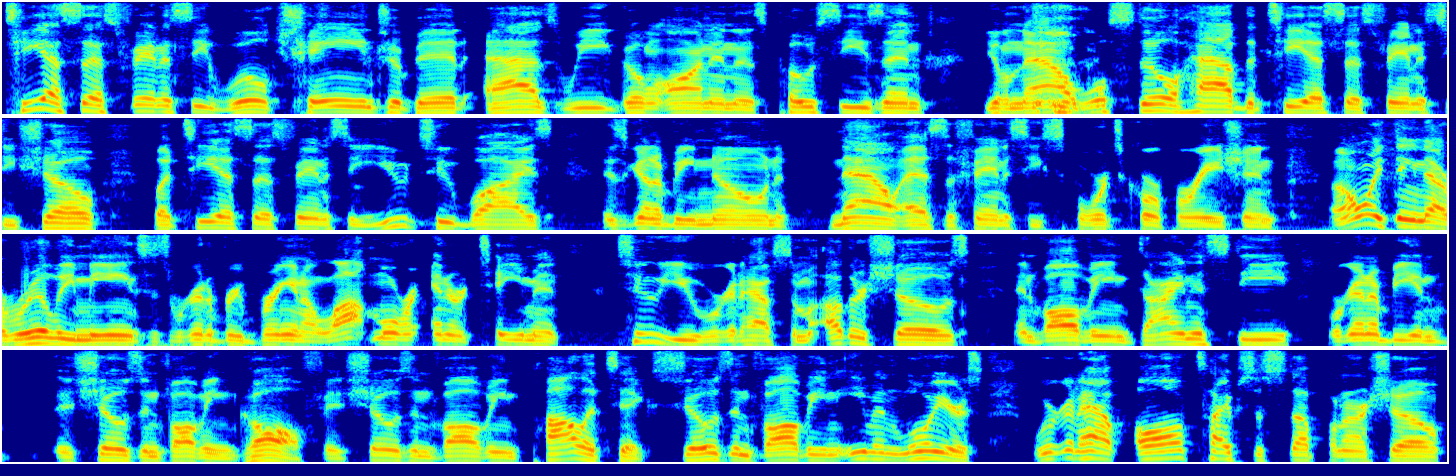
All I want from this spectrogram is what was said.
TSS fantasy will change a bit as we go on in this postseason. You'll now we'll still have the TSS fantasy show, but TSS fantasy YouTube wise is going to be known now as the Fantasy Sports Corporation. The only thing that really means is we're going to be bringing a lot more entertainment to you. We're going to have some other shows involving Dynasty. We're going to be in uh, shows involving golf, it shows involving politics, shows involving even lawyers. We're going to have all types of stuff on our show,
